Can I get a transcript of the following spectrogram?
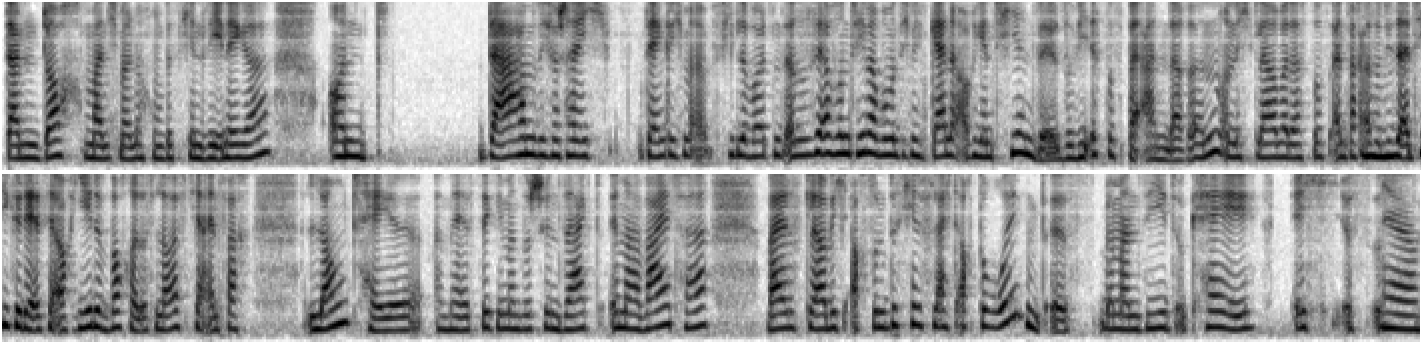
dann doch manchmal noch ein bisschen weniger. Und da haben sich wahrscheinlich, denke ich mal, viele wollten, also es ist ja auch so ein Thema, wo man sich gerne orientieren will. So wie ist das bei anderen? Und ich glaube, dass das einfach, also mhm. dieser Artikel, der ist ja auch jede Woche, das läuft ja einfach Longtail-mäßig, wie man so schön sagt, immer weiter, weil das, glaube ich, auch so ein bisschen vielleicht auch beruhigend ist, wenn man sieht, okay, ich, es ist ja.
